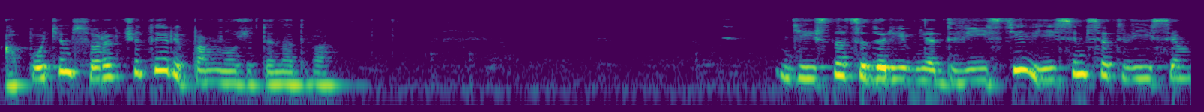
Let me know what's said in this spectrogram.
а потім 44 помножити на 2. Дійсно, це дорівнює 288.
